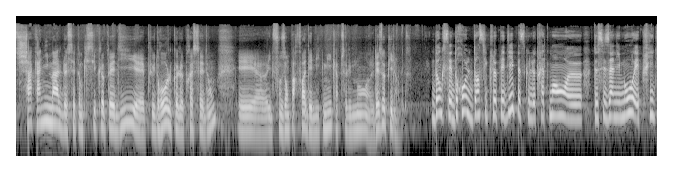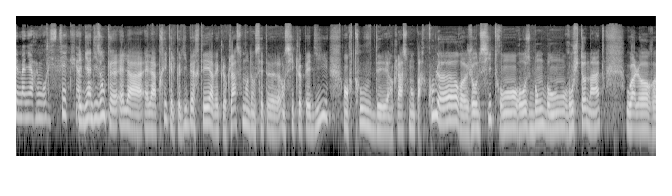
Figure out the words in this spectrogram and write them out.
chaque animal de cette encyclopédie est plus drôle que le précédent et ils font parfois des mimiques absolument désopilantes. Donc c'est drôle d'encyclopédie parce que le traitement euh, de ces animaux est pris d'une manière humoristique. Eh bien, disons qu'elle a, elle a pris quelques libertés avec le classement dans cette euh, encyclopédie. On retrouve des, un classement par couleur, euh, jaune citron, rose bonbon, rouge tomate, ou alors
